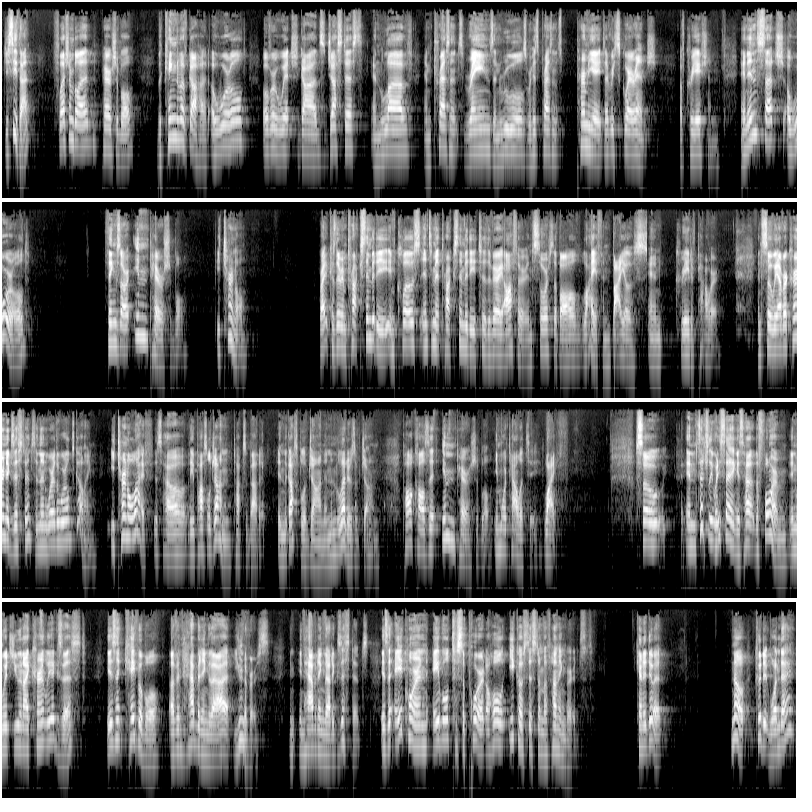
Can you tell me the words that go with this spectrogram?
Do you see that? Flesh and blood, perishable. The kingdom of God, a world over which God's justice and love and presence reigns and rules, where his presence permeates every square inch of creation. And in such a world, things are imperishable, eternal, right? Because they're in proximity, in close, intimate proximity to the very author and source of all life and bios and creative power. And so we have our current existence and then where the world's going. Eternal life is how the Apostle John talks about it in the Gospel of John and in the letters of John. Paul calls it imperishable, immortality, life. So, and essentially what he's saying is how the form in which you and I currently exist isn't capable of inhabiting that universe, in, inhabiting that existence. Is the acorn able to support a whole ecosystem of hummingbirds? Can it do it? No. Could it one day?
